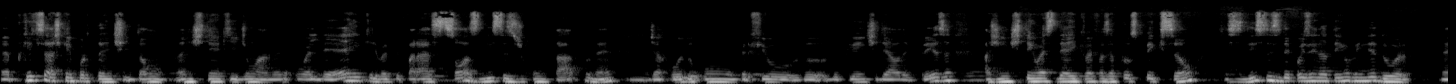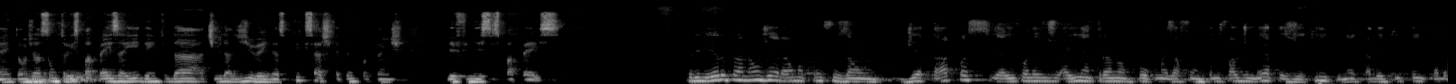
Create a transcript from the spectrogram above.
É, por que, que você acha que é importante? Então, a gente tem aqui de um lado né, o LDR, que ele vai preparar só as listas de contato, né? De acordo com o perfil do, do cliente ideal da empresa. A gente tem o SDR que vai fazer a prospecção dessas listas e depois ainda tem o vendedor, né? Então, já são três papéis aí dentro da atividade de vendas. Por que, que você acha que é tão importante definir esses papéis? Primeiro, para não gerar uma confusão de etapas, e aí quando a gente, aí entrando um pouco mais a fundo, quando a gente fala de metas de equipe, né, cada equipe tem, cada,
